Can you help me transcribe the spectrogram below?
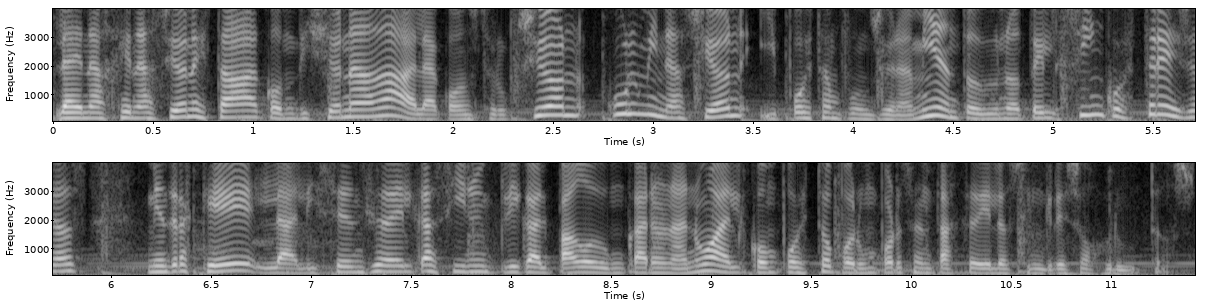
La enajenación está condicionada a la construcción, culminación y puesta en funcionamiento de un hotel 5 estrellas, mientras que la licencia del casino implica el pago de un canon anual compuesto por un porcentaje de los ingresos brutos.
